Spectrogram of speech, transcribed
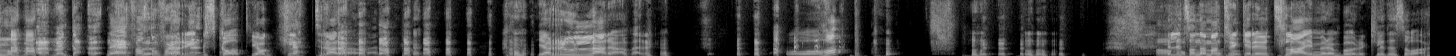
Man bara, äh, vänta! äh, Nej, äh, fast då får jag ryggskott. Jag klättrar över. Jag rullar över. Och hopp! Det är lite som när man trycker ut slime ur en burk. Lite så.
